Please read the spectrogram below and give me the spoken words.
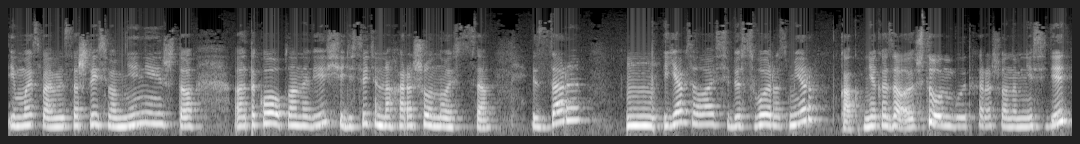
и мы с вами сошлись во мнении, что э, такого плана вещи действительно хорошо носятся. Из Зары я взяла себе свой размер, как мне казалось, что он будет хорошо на мне сидеть.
